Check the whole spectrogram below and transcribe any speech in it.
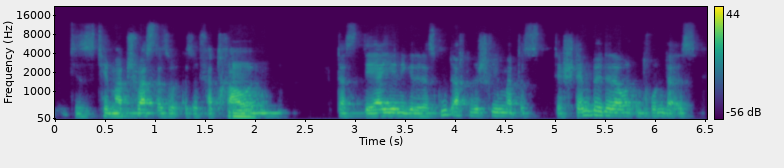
dieses Thema Trust, also, also Vertrauen, mhm. dass derjenige, der das Gutachten geschrieben hat, dass der Stempel, der da unten drunter ist,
